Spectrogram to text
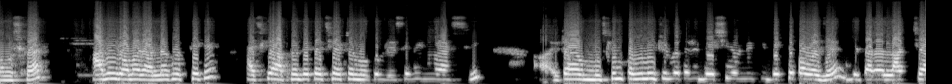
নমস্কার। আমি রমা রান্নাঘর থেকে। আজকে আপনাদের কাছে একটা নতুন রেসিপি নিয়ে আসছি। এটা মুসলিম কমিউনিটির ভেতরে বেশি অনেক দেখতে পাওয়া যায় যে তারা লাচ্চা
